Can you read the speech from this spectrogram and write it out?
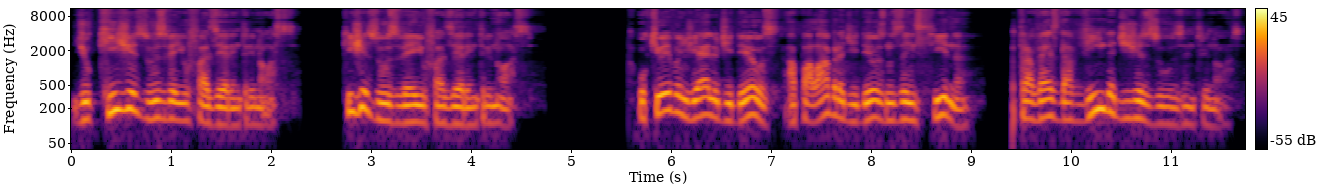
de o que Jesus veio fazer entre nós, o que Jesus veio fazer entre nós. O que o Evangelho de Deus, a palavra de Deus, nos ensina através da vinda de Jesus entre nós.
